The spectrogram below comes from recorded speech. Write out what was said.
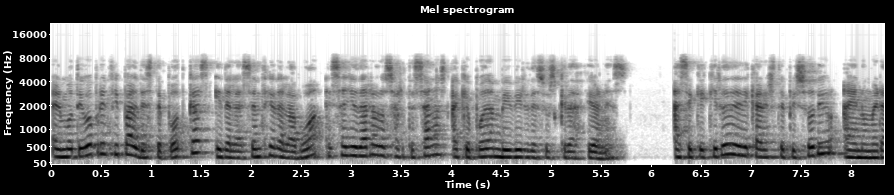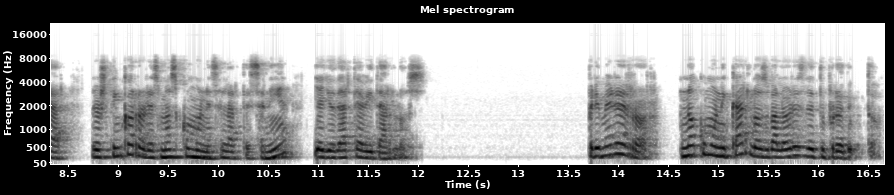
El motivo principal de este podcast y de la esencia de la BOA es ayudar a los artesanos a que puedan vivir de sus creaciones. Así que quiero dedicar este episodio a enumerar los 5 errores más comunes en la artesanía y ayudarte a evitarlos. Primer error, no comunicar los valores de tu producto.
